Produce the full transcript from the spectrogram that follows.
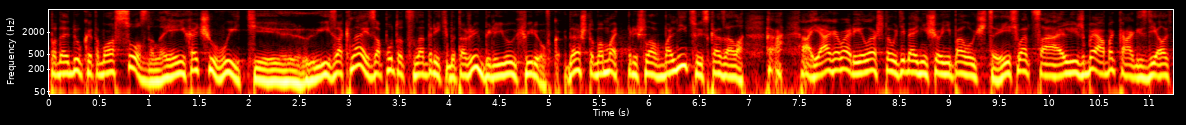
подойду к этому осознанно, я не хочу выйти из окна и запутаться на третьем этаже в бельевых веревках, да, чтобы мать пришла в больницу и сказала, а я говорила, что у тебя ничего не получится, весь в отца, лишь бы абы как сделать сделать.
